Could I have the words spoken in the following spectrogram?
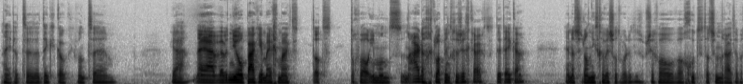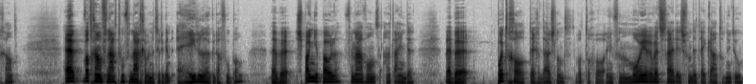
Nee, dat, uh, dat denk ik ook. Want ja, nou ja, we hebben het nu al een paar keer meegemaakt dat toch wel iemand een aardige klap in het gezicht krijgt, dit EK. En dat ze dan niet gewisseld worden. Dus op zich wel, wel goed dat ze hem eruit hebben gehaald. Uh, wat gaan we vandaag doen? Vandaag hebben we natuurlijk een hele leuke dag voetbal. We hebben Spanje-Polen vanavond aan het einde. We hebben Portugal tegen Duitsland, wat toch wel een van de mooiere wedstrijden is van dit EK tot nu toe.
